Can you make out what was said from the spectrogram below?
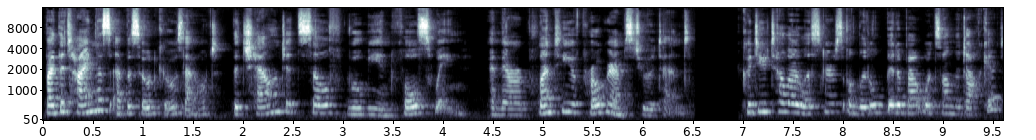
By the time this episode goes out, the challenge itself will be in full swing, and there are plenty of programs to attend. Could you tell our listeners a little bit about what's on the docket?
